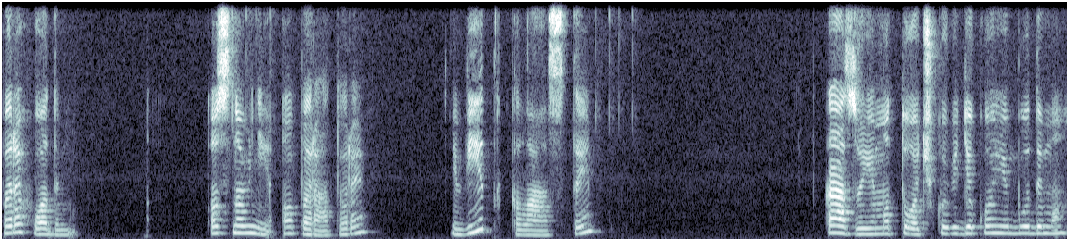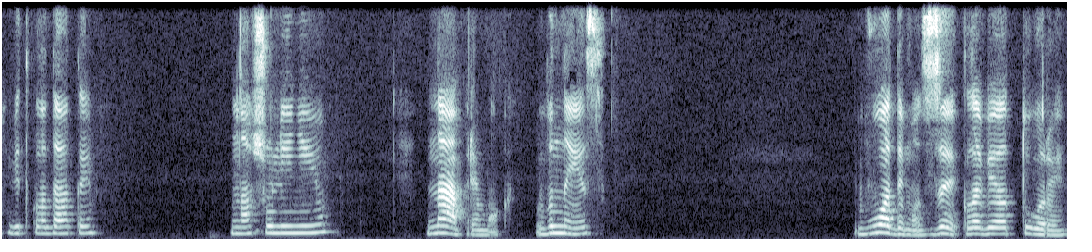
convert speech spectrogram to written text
переходимо. Основні оператори, відкласти, вказуємо точку, від якої будемо відкладати нашу лінію, напрямок вниз, вводимо з клавіатури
